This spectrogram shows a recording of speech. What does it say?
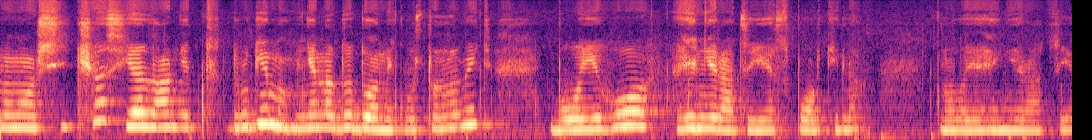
но сейчас я занят другим. Мне надо домик установить, бо его генерация испортила. Новая генерация.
